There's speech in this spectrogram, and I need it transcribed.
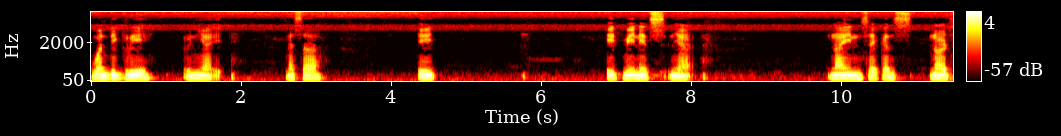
1 degree unya i- nasa 8 8 minutes nya 9 seconds north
